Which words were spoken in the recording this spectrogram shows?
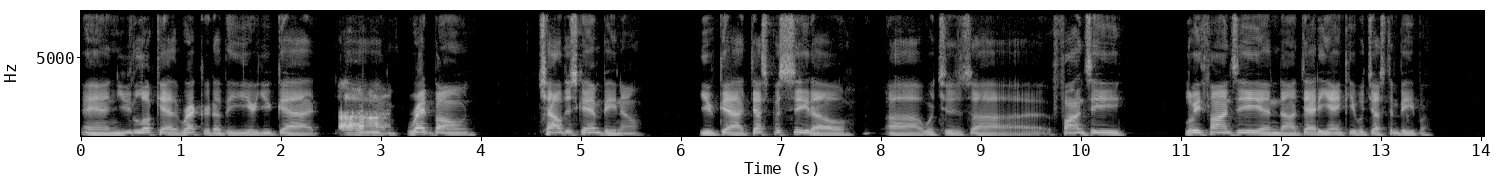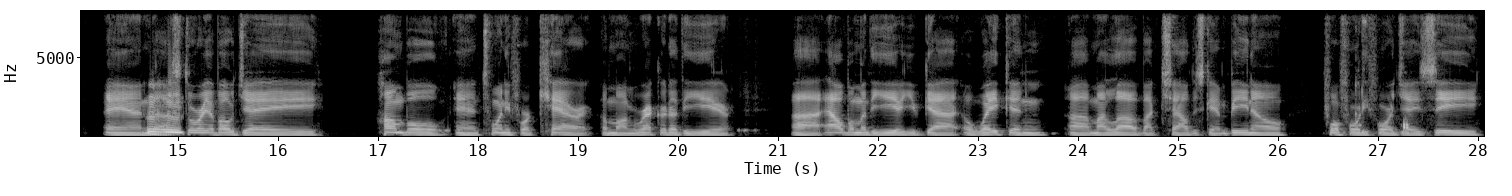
and you look at record of the year, you got Uh-huh. um, Redbone, Childish Gambino. You've got Despacito, uh, which is uh, Fonsi, Luis Fonsi, and uh, Daddy Yankee with Justin Bieber, and uh, Mhm. Story of OJ, Humble, and 24 Karat among record of the year. Uh, album of the year, you've got Awaken, uh, My Love by Childish Gambino, 444 Jay Z,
